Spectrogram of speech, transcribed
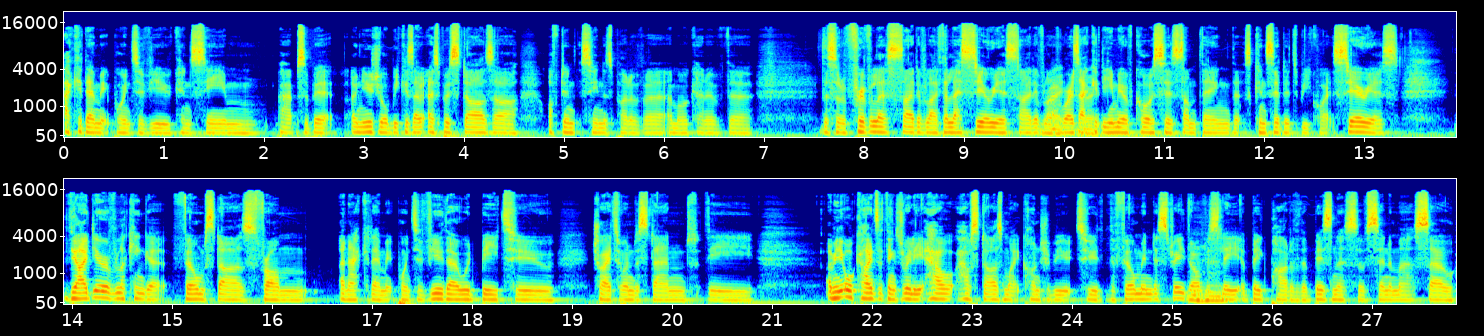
academic point of view can seem perhaps a bit unusual because I, I suppose stars are often seen as part of a, a more kind of the the sort of frivolous side of life, the less serious side of life, Right, whereas right. academia, of course, is something that's considered to be quite serious. The idea of looking at film stars from an academic point of view, though, would be to try to understand the I mean, all kinds of things, really, how, how stars might contribute to the film industry. They're Mhm. obviously a big part of the business of cinema. So,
